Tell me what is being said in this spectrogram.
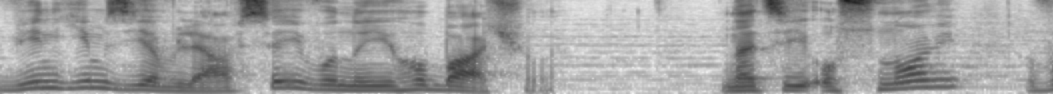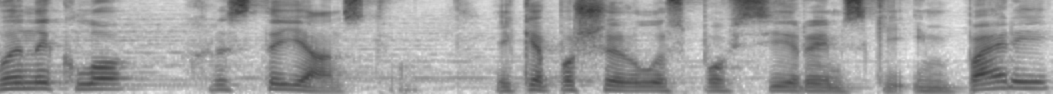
Він їм з'являвся і вони його бачили. На цій основі виникло християнство, яке поширилось по всій Римській імперії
